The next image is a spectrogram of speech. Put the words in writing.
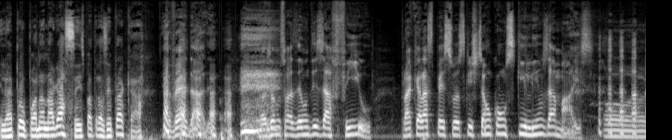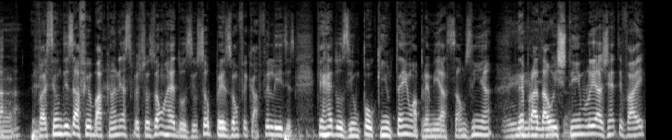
Ele vai propor na NH6 para trazer para cá. É verdade. Nós vamos fazer um desafio para aquelas pessoas que estão com os quilinhos a mais. Oh. Vai ser um desafio bacana e as pessoas vão reduzir o seu peso, vão ficar felizes. Quem reduzir um pouquinho tem uma premiaçãozinha né, para dar o estímulo e a gente vai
